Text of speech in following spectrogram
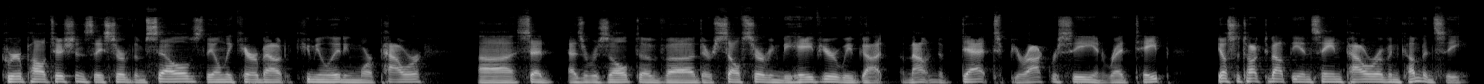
Career politicians, they serve themselves. They only care about accumulating more power. Uh, said as a result of uh, their self serving behavior, we've got a mountain of debt, bureaucracy, and red tape. He also talked about the insane power of incumbency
